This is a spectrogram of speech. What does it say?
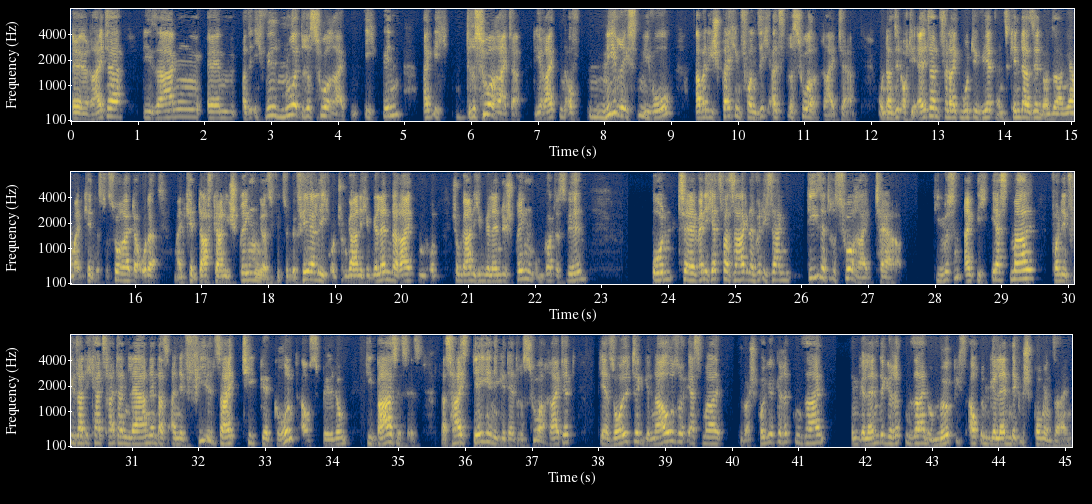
äh, Reiter, die sagen, ähm, also ich will nur Dressur reiten. Ich bin eigentlich Dressurreiter. Die reiten auf niedrigstem Niveau, aber die sprechen von sich als Dressurreiter. Und dann sind auch die Eltern vielleicht motiviert, wenn es Kinder sind und sagen, ja, mein Kind ist Dressurreiter oder mein Kind darf gar nicht springen, das ist viel zu gefährlich und schon gar nicht im Gelände reiten und schon gar nicht im Gelände springen, um Gottes Willen. Und äh, wenn ich jetzt was sage, dann würde ich sagen, diese Dressurreiter, die müssen eigentlich erstmal von den Vielseitigkeitsreitern lernen, dass eine vielseitige Grundausbildung die Basis ist. Das heißt, derjenige, der Dressur reitet, der sollte genauso erstmal über Sprünge geritten sein, im Gelände geritten sein und möglichst auch im Gelände gesprungen sein.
